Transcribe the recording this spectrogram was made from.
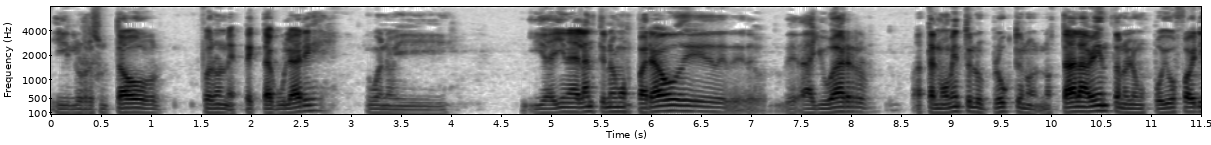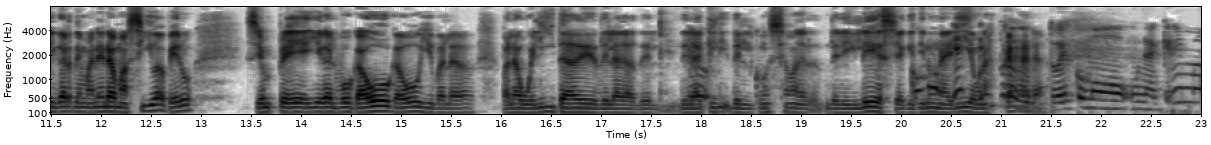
y los resultados fueron espectaculares. Bueno, y, y de ahí en adelante no hemos parado de- de- de ayudar. Hasta el momento el producto no, no está a la venta, no lo hemos podido fabricar de manera masiva, pero siempre llega el boca a boca, oye, para la, para la abuelita de, de la, de la, del, ¿cómo se llama? de la iglesia que tiene ¿Cómo una herida, unas caras. ¿Es como una crema?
